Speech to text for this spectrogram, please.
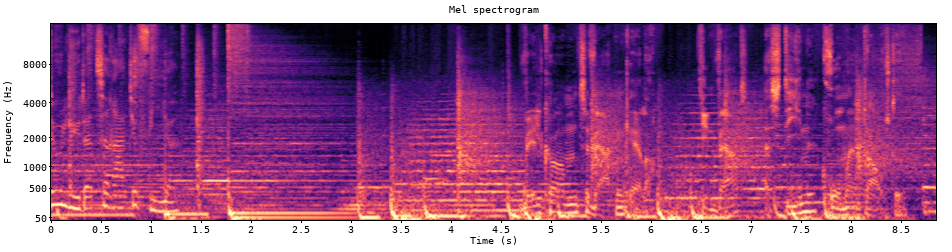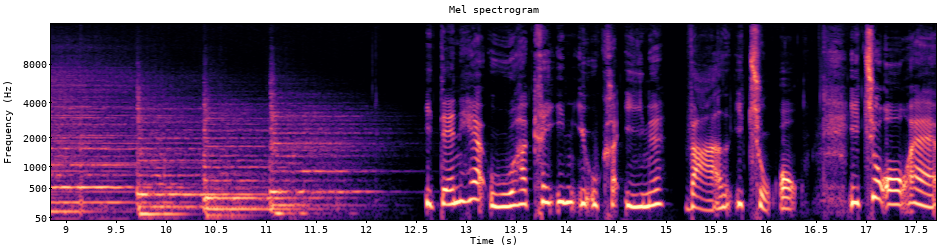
Du lytter til Radio 4. Velkommen til Verden kalder. Din vært er Stine Krohmann Dragsted. I den her uge har krigen i Ukraine varet i to år. I to år er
